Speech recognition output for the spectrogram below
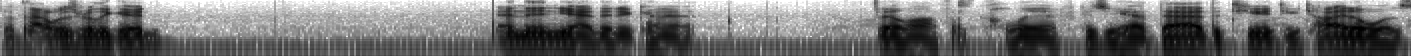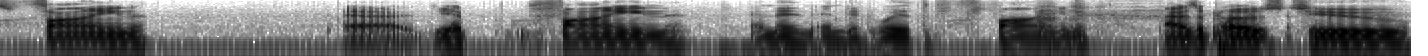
so that was really good and then yeah then it kind of fell off a cliff because you had that the tnt title was fine uh you had fine and then ended with fine as opposed to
